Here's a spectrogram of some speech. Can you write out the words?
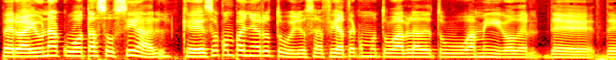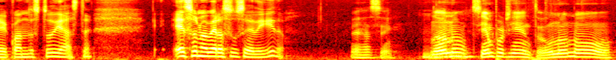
pero hay una cuota social que esos compañeros tuyos, o sea, fíjate cómo tú hablas de tu amigo del- de, de cuando estudiaste, eso no hubiera sucedido. Es así. No, no, 100%. Uno no...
